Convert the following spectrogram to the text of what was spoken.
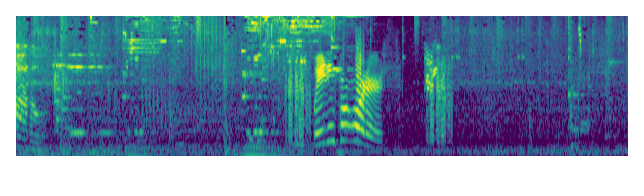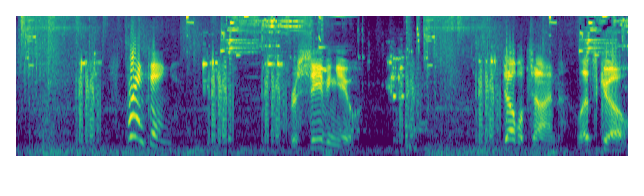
Throttle. Waiting for orders. Sprinting. Receiving you. Double time. Let's go.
